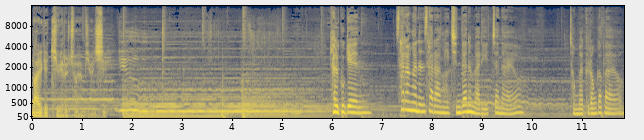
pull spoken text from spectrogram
나에게 기회를 줘요, 미연 씨. 결국엔 사랑하는 사람이 진다는 말이 있잖아요. 정말 그런가 봐요.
